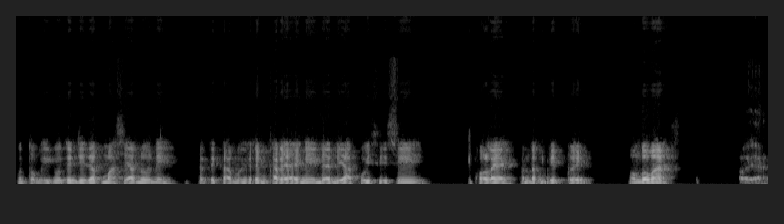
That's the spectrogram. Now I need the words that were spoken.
untuk ikutin jejak Mas Yanu nih ketika mengirim karya ini dan diakuisisi oleh penerbit Brin. Monggo Mas. Oh ya,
